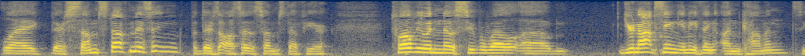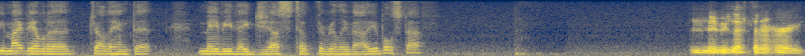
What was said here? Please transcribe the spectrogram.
like there's some stuff missing, but there's also some stuff here. 12 you wouldn't know super well. Um, you're not seeing anything uncommon, so you might be able to draw the hint that maybe they just took the really valuable stuff. Maybe left in a hurry.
